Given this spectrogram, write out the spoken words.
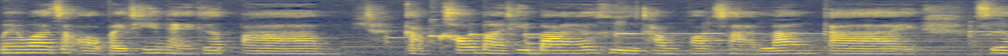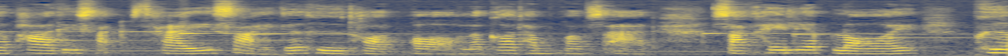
ไม่ว่าจะออกไปที่ไหนก็ตาม กลับเข้ามาที่บ้านก็คือทำความสะอาดร่างกาย เสื้อผ้าที่ใช้ใส่ก็คือถอดออก แล้วก็ทำความสะอาดซักให้เรียบร้อย เพื่อ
